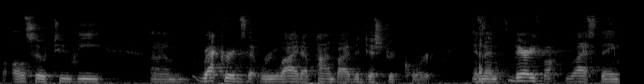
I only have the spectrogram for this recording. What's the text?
but also to the Um, records that were relied upon by the district court. And then very last thing,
